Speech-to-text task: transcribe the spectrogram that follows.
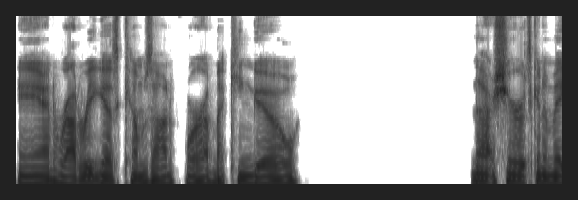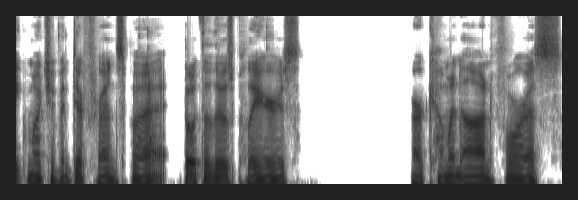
and Rodriguez comes on for a Makingo. Not sure it's going to make much of a difference, but both of those players are coming on for us.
